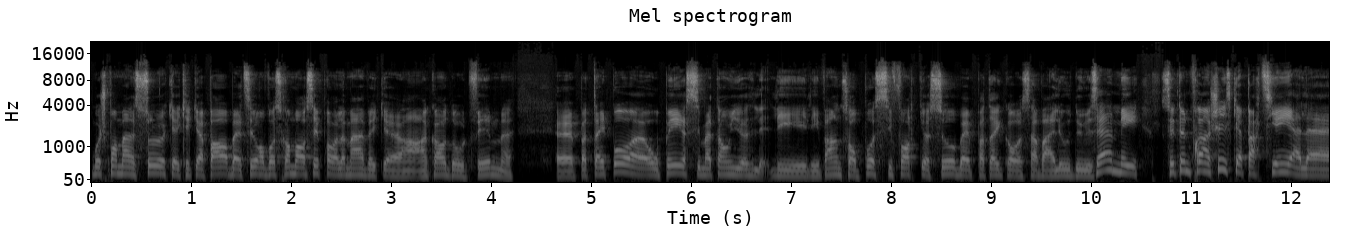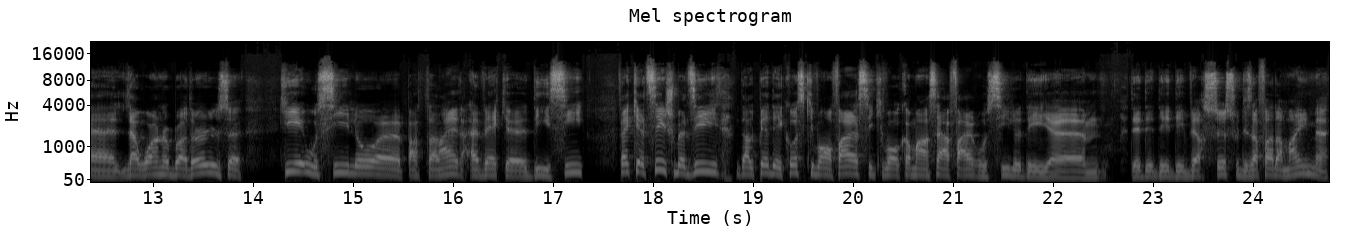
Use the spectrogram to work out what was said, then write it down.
moi, je suis pas mal sûr que quelque part, ben, on va se ramasser probablement avec encore d'autres films. peut-être pas au pire si maintenant les, les, ventes sont pas si fortes que ça, ben peut-être que ça va aller aux deux ans, mais c'est une franchise qui appartient à la Warner Brothers qui est aussi là, euh, partenaire avec euh, DC. Fait que, tu sais, je me dis, dans le pire des cas, ce qu'ils vont faire, c'est qu'ils vont commencer à faire aussi là, euh, des, des, versus ou des affaires de même.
